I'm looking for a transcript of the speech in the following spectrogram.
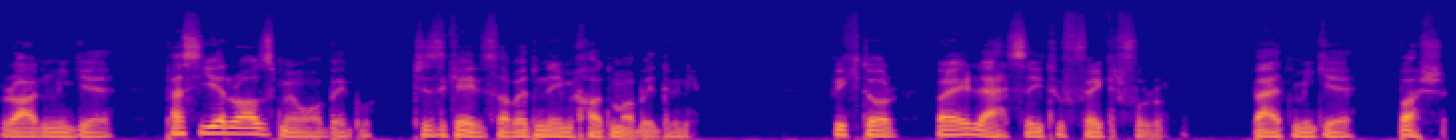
ران میگه پس یه راز به ما بگو. چیزی که الیزابت نمی‌خواد ما بدونیم. ویکتور برای لحظه ای تو فکر فرو میره. بعد میگه باشه.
